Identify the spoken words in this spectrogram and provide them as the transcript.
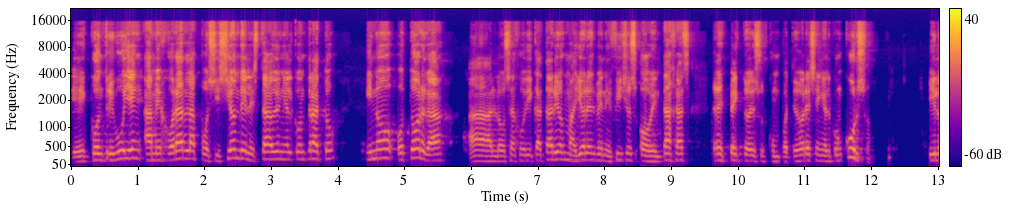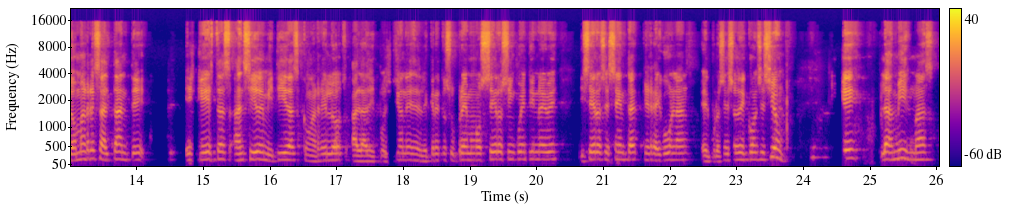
eh, contribuyen a mejorar la posición del Estado en el contrato y no otorga a los adjudicatarios mayores beneficios o ventajas respecto de sus competidores en el concurso. Y lo más resaltante es que estas han sido emitidas con arreglos a las disposiciones del Decreto Supremo 059 y 060 que regulan el proceso de concesión, que las mismas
